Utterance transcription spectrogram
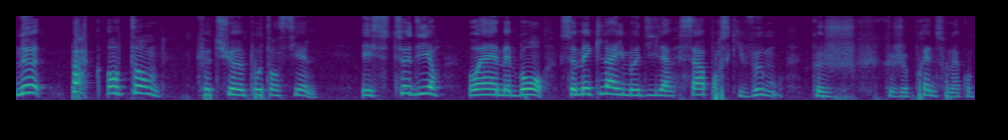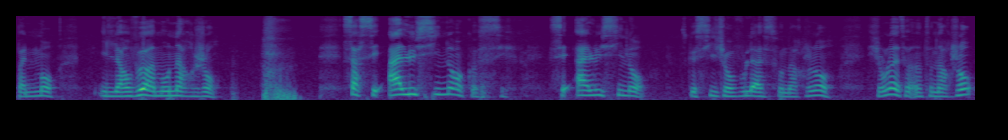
Ne pas entendre que tu as un potentiel et se dire Ouais, mais bon, ce mec-là, il me dit ça parce qu'il veut que je, que je prenne son accompagnement. Il en veut à mon argent. ça, c'est hallucinant. C'est hallucinant. Parce que si j'en voulais à son argent, si j'en voulais à ton argent,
